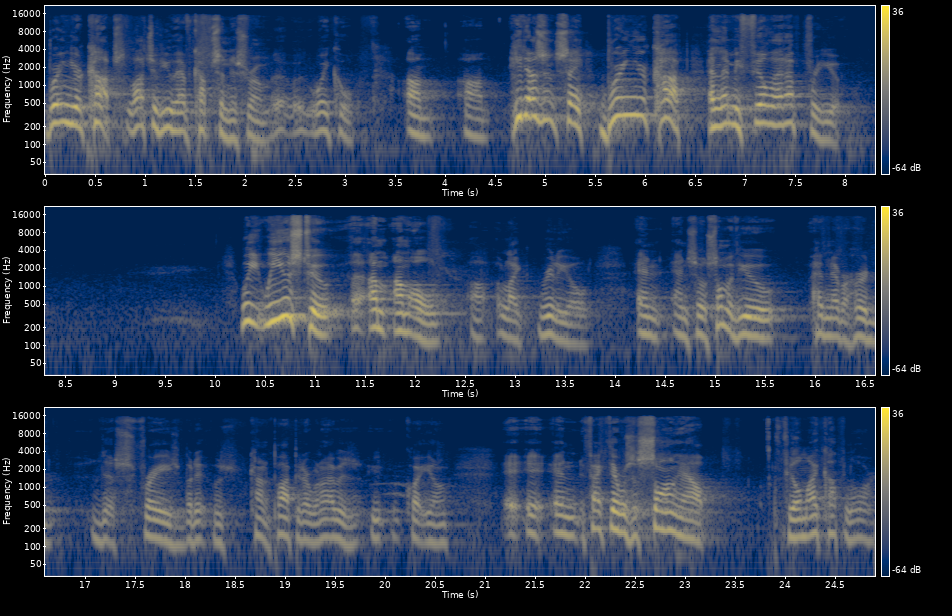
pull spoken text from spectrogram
bring your cups. Lots of you have cups in this room. Uh, way cool. Um, um, he doesn't say, bring your cup and let me fill that up for you. We, we used to, uh, I'm, I'm old, uh, like really old. And, and so some of you have never heard this phrase, but it was kind of popular when I was quite young. And in fact, there was a song out, Fill My Cup, Lord.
